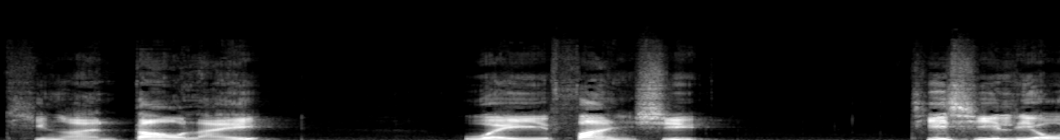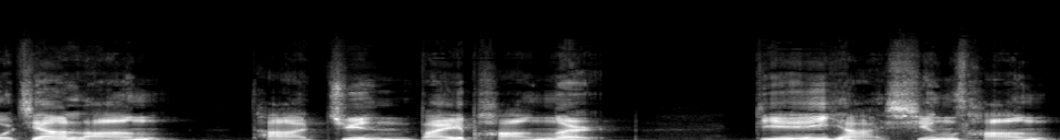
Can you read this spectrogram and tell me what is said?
听俺道来。伪范序，提起柳家郎，他俊白庞儿，典雅行藏，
